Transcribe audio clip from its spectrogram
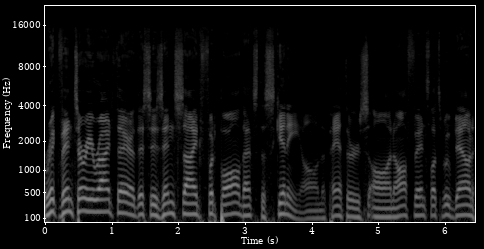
Rick Venturi right there. This is Inside Football. That's the skinny on the Panthers on offense. Let's move down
